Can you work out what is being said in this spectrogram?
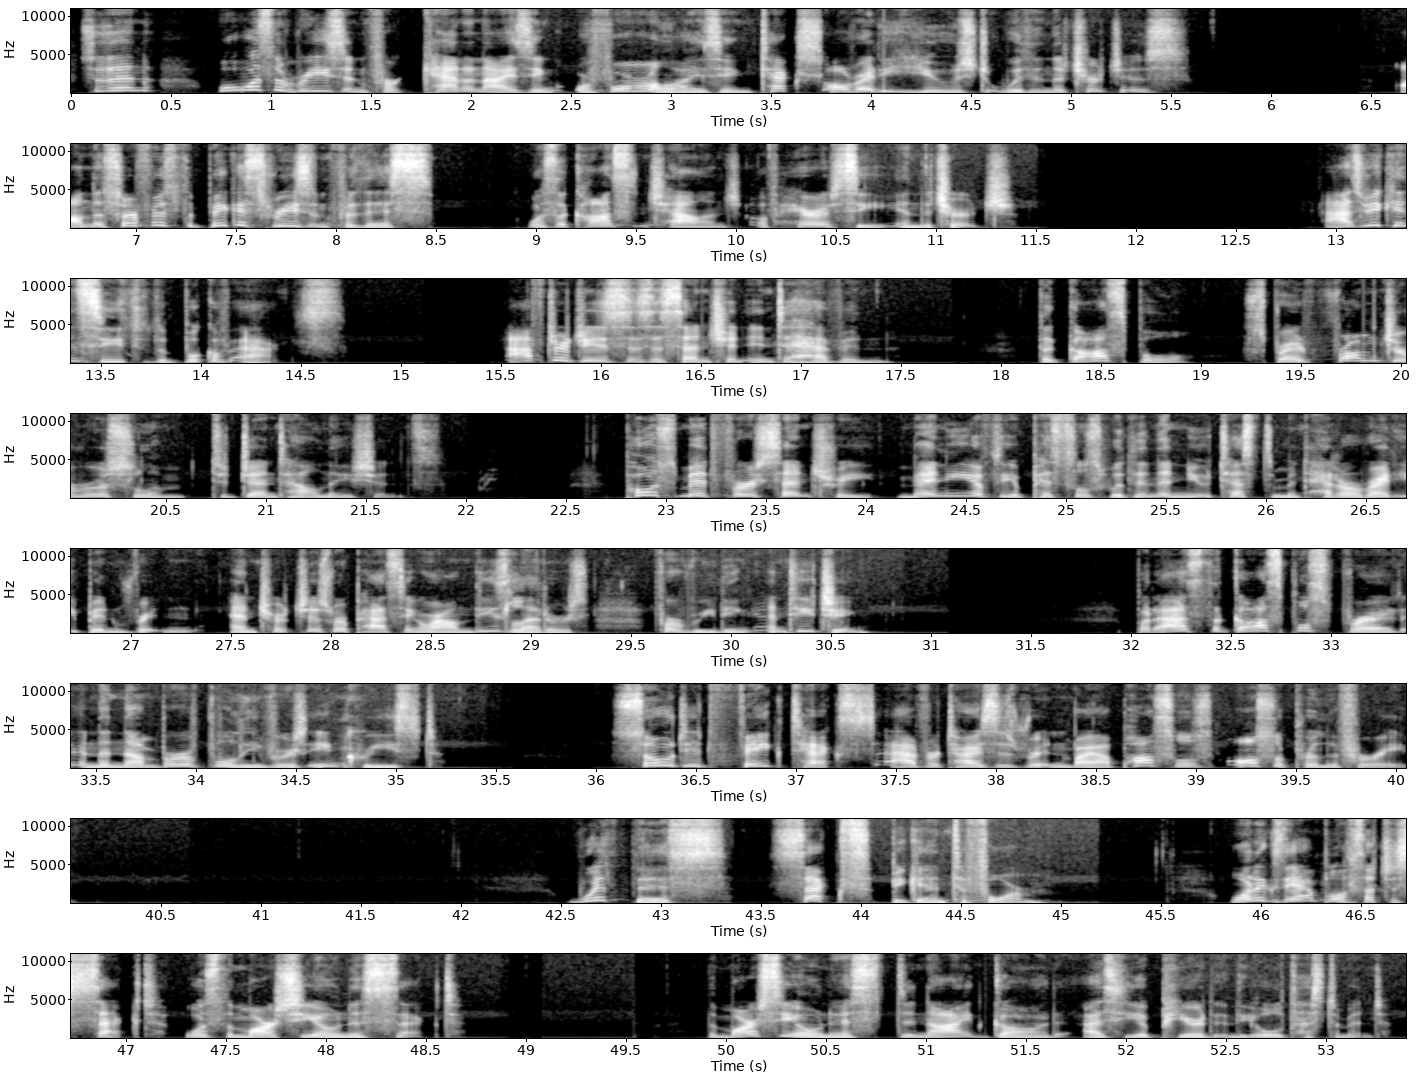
So then, what was the reason for canonizing or formalizing texts already used within the churches? On the surface, the biggest reason for this was the constant challenge of heresy in the church. As we can see through the book of Acts, after Jesus' ascension into heaven, the gospel spread from Jerusalem to Gentile nations. Post mid first century, many of the epistles within the New Testament had already been written, and churches were passing around these letters for reading and teaching. But as the gospel spread and the number of believers increased, so did fake texts advertised as written by apostles also proliferate. With this, sects began to form. One example of such a sect was the Marcionist sect. The Marcionists denied God as he appeared in the Old Testament.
